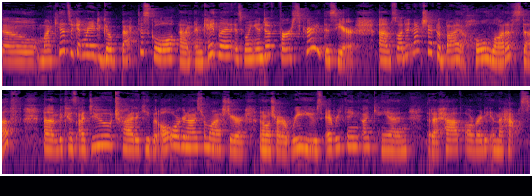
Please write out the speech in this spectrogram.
So my kids are getting ready to go back to school um, and Caitlin is going into first grade this year. Um, so I didn't actually have to buy a whole lot of stuff um, because I do try to keep it all organized from last year and I'm gonna try to reuse everything I can that I have already in the house.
